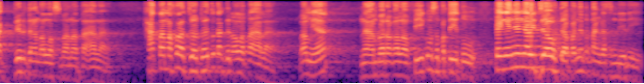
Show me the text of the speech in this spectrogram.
Takdir dengan Allah Subhanahu wa taala. Hatta masalah jodoh itu takdir Allah taala. Paham ya? Nah, barakallahu fiikum seperti itu. Pengennya nyari jauh, dapatnya tetangga sendiri.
